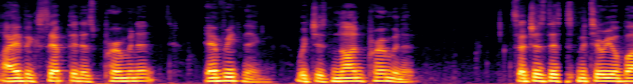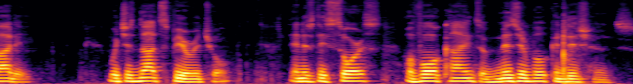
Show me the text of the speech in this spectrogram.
I have accepted as permanent everything which is non permanent, such as this material body, which is not spiritual and is the source of all kinds of miserable conditions.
